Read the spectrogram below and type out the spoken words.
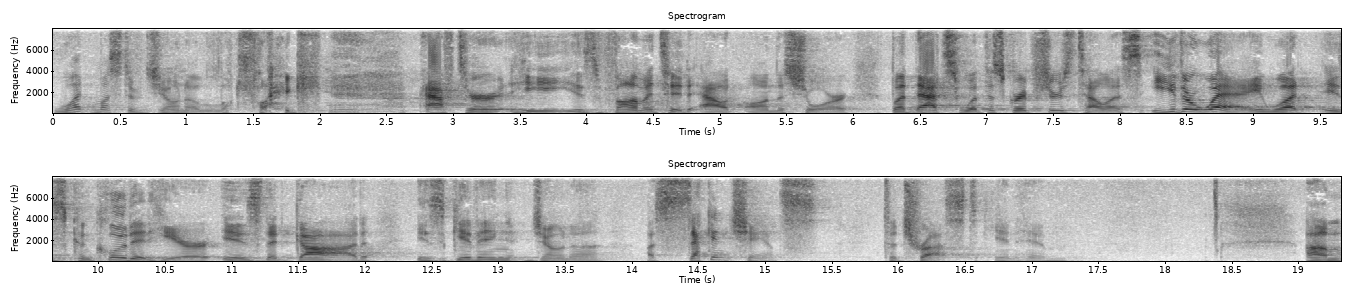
what must have Jonah looked like after he is vomited out on the shore? But that's what the scriptures tell us. Either way, what is concluded here is that God is giving Jonah a second chance to trust in him. Um,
